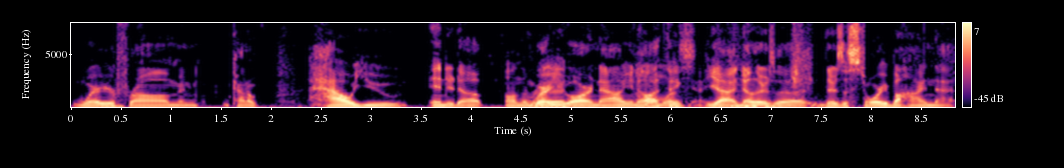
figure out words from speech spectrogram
where you're from and kind of how you ended up on the where road. you are now. You know, homeless. I think yeah, I know there's a there's a story behind that,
